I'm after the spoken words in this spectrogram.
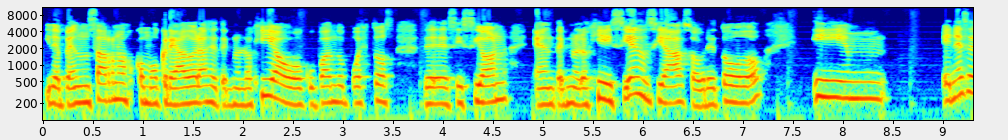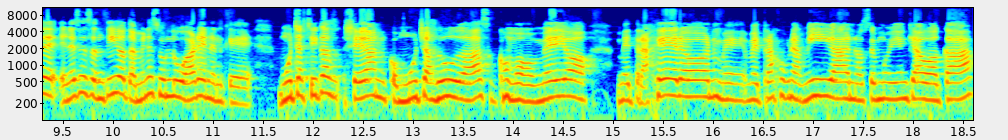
y de pensarnos como creadoras de tecnología o ocupando puestos de decisión en tecnología y ciencia, sobre todo. Y mm, en ese, en ese sentido también es un lugar en el que muchas chicas llegan con muchas dudas, como medio me trajeron, me, trajo una amiga, no sé muy bien qué hago acá.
